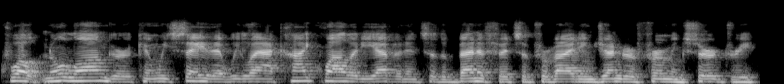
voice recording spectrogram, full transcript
quote, no longer can we say that we lack high quality evidence of the benefits of providing gender affirming surgery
